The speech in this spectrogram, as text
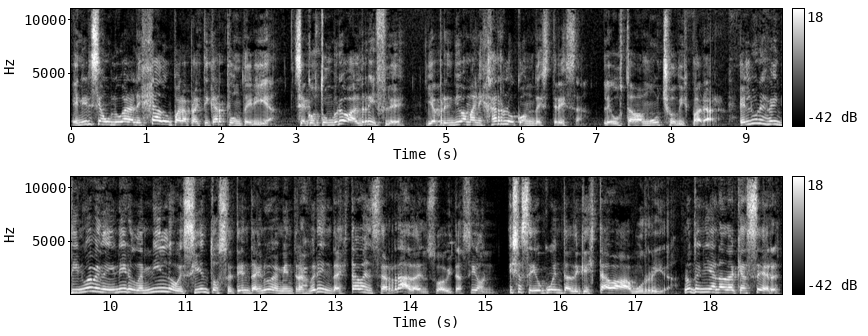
en irse a un lugar alejado para practicar puntería. Se acostumbró al rifle y aprendió a manejarlo con destreza. Le gustaba mucho disparar. El lunes 29 de enero de 1979, mientras Brenda estaba encerrada en su habitación, ella se dio cuenta de que estaba aburrida. No tenía nada que hacer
